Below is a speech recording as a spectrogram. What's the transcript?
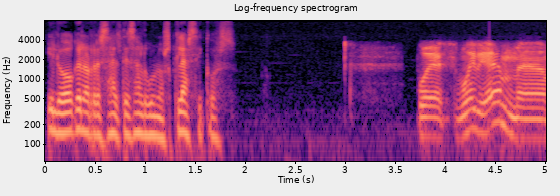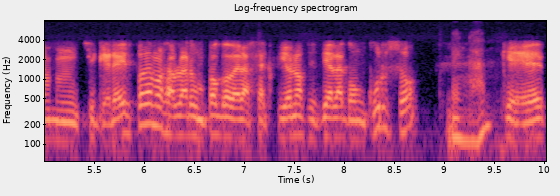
y luego que nos resaltes algunos clásicos. Pues muy bien, em, si queréis podemos hablar un poco de la sección oficial a concurso, Venga. que es,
